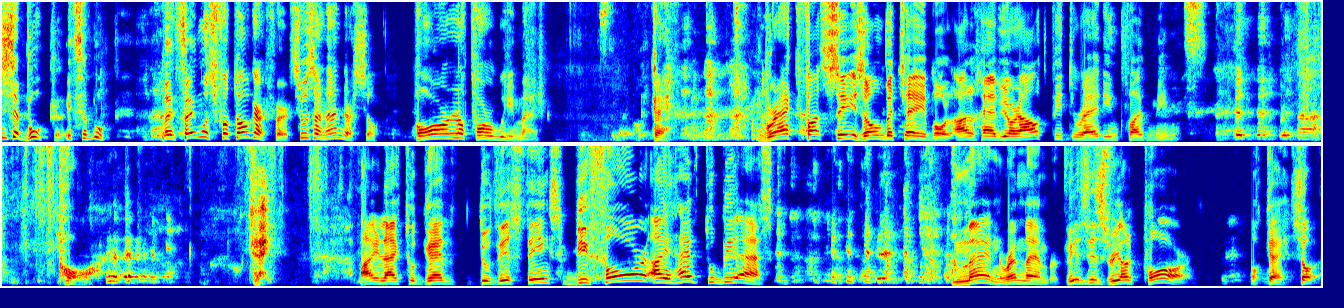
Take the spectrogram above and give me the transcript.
is a book. It's a book. My famous photographer, Susan Anderson. Porn for women. Okay. Breakfast is on the table. I'll have your outfit ready in five minutes. Porn. Okay. I like to get to these things before I have to be asked. Men, remember, this is real porn. Okay, so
